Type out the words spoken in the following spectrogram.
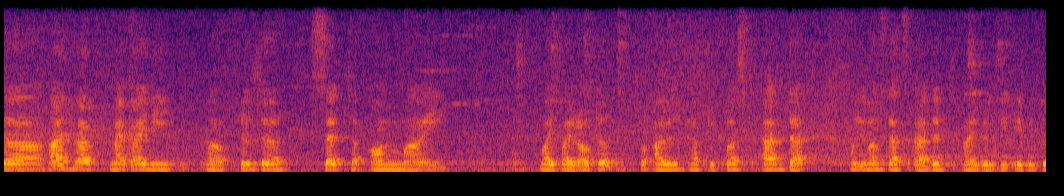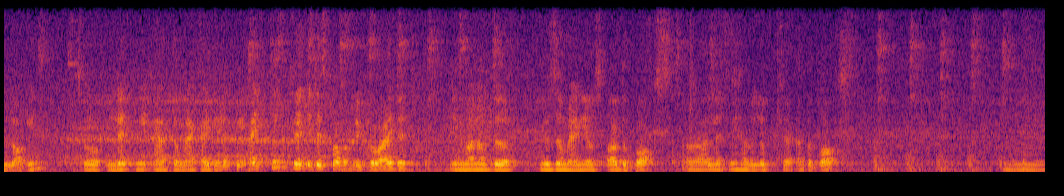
uh, I have Mac ID uh, filter set on my Wi-Fi router so I will have to first add that. Only once that's added I will be able to log in so let me add the Mac ID let me I think it is probably provided in one of the user manuals or the box. Uh, let me have a look at the box. Mm.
